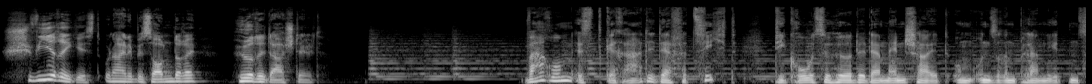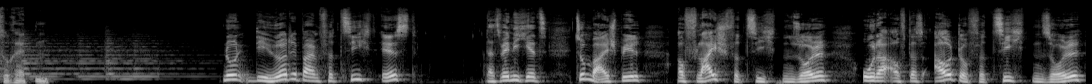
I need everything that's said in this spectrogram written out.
schwierig ist und eine besondere Hürde darstellt. Warum ist gerade der Verzicht die große Hürde der Menschheit, um unseren Planeten zu retten? Nun, die Hürde beim Verzicht ist, dass wenn ich jetzt zum Beispiel auf Fleisch verzichten soll oder auf das Auto verzichten soll,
